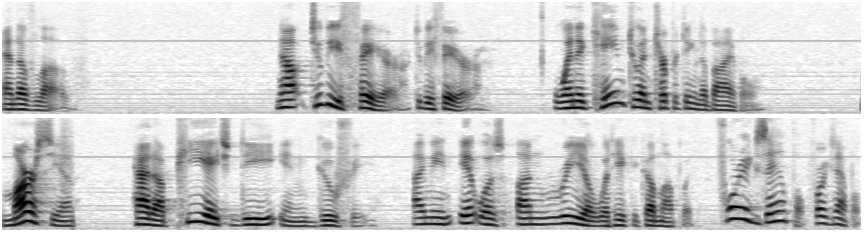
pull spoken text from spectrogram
and of love. Now, to be fair, to be fair, when it came to interpreting the Bible, Marcion had a PhD in goofy. I mean, it was unreal what he could come up with. For example, for example,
